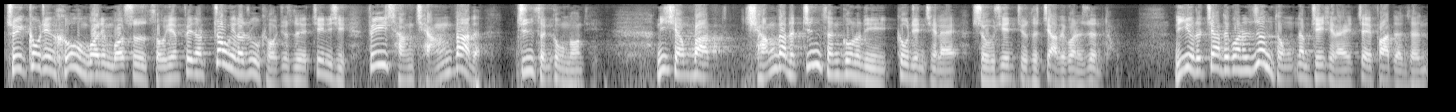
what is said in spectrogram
所以构建合伙管理模式，首先非常重要的入口就是建立起非常强大的精神共同体。你想把强大的精神共同体构建起来，首先就是价值观的认同。你有了价值观的认同，那么接下来再发展成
